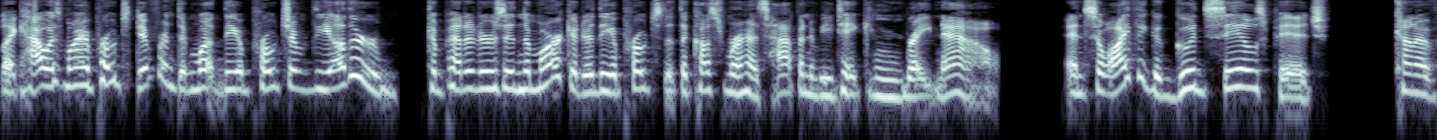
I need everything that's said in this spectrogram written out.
Like, how is my approach different than what the approach of the other competitors in the market or the approach that the customer has happened to be taking right now? And so I think a good sales pitch kind of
